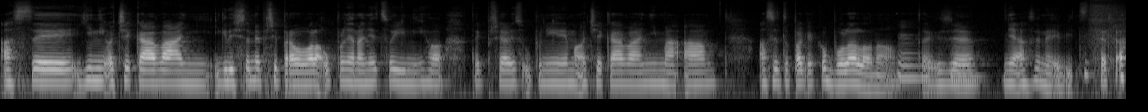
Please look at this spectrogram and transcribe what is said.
asi jiný očekávání, i když jsem je připravovala úplně na něco jiného, tak přijeli s úplně jinýma očekáváníma a asi to pak jako bolelo, no. Hmm. Takže hmm. mě asi nejvíc teda.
